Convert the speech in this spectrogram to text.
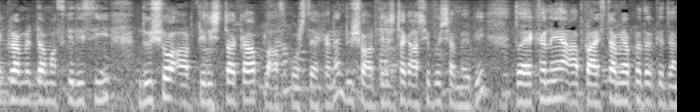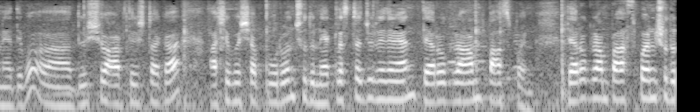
এক গ্রামের দাম আজকে দিয়েছি দুশো আটত্রিশ টাকা প্লাস পড়ছে এখানে। দুশো আটত্রিশ টাকা আশি পয়সা মেবি তো এখানে প্রাইসটা আমি আপনাদেরকে জানিয়ে দেবো। দুশো আটত্রিশ টাকা আশি পয়সা পূরণ। শুধু নেকলেসটা যদি নেন, তেরো গ্রাম পাঁচ পয়েন্ট তেরো গ্রাম পাঁচ পয়েন্ট শুধু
